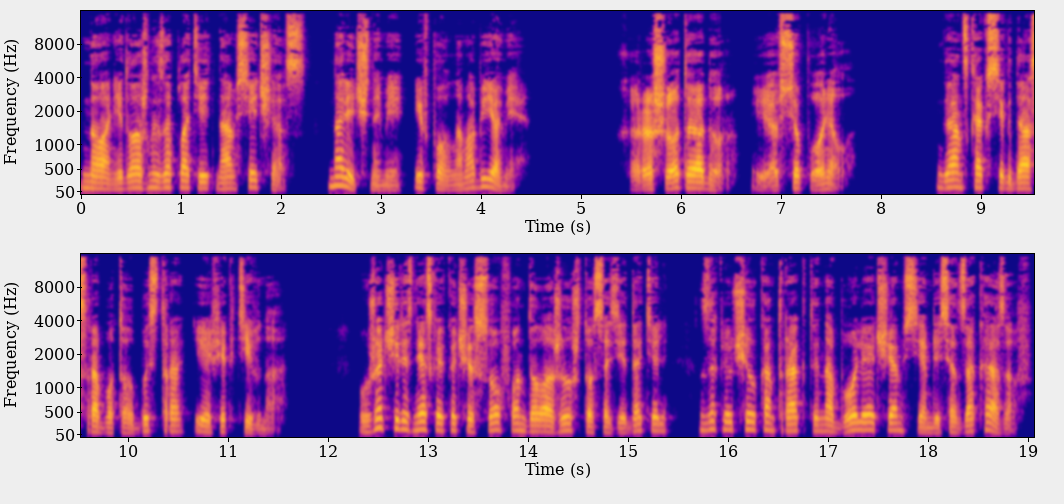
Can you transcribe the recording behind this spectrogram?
но они должны заплатить нам сейчас, наличными и в полном объеме. «Хорошо, Теодор, я все понял». Ганс, как всегда, сработал быстро и эффективно. Уже через несколько часов он доложил, что Созидатель заключил контракты на более чем 70 заказов.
